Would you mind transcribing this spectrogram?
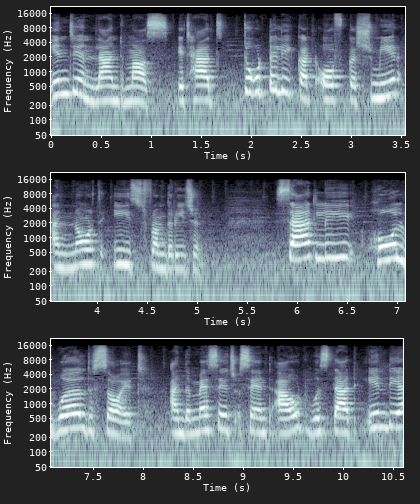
Indian landmass, it had totally cut off Kashmir and northeast from the region. Sadly, whole world saw it and the message sent out was that India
